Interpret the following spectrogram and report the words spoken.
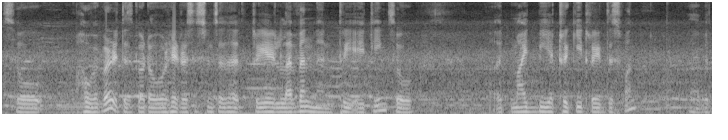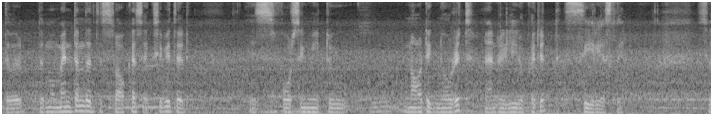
So however it has got overhead resistances at 311 and 318 so uh, it might be a tricky trade this one. Uh, but the, the momentum that the stock has exhibited is forcing me to not ignore it and really look at it seriously. So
